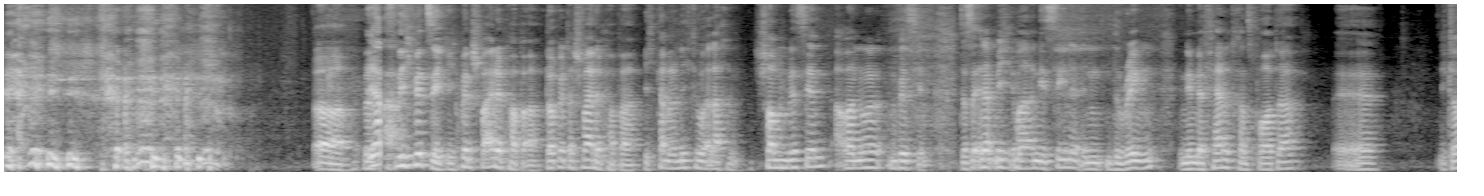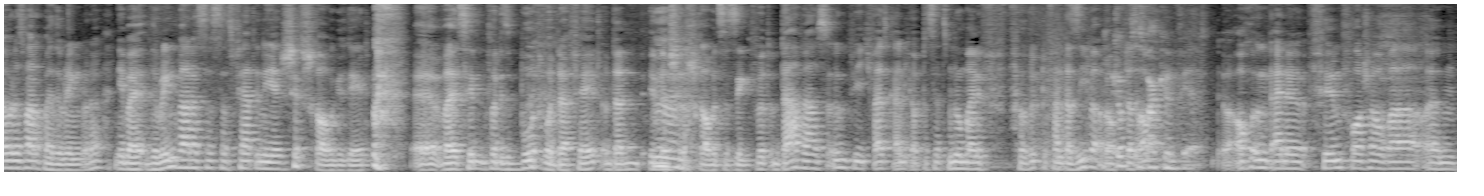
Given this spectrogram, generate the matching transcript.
Ah, das Ja. ist nicht witzig. Ich bin Schweinepapa. Doppelter Schweinepapa. Ich kann da nicht drüber lachen. Schon ein bisschen, aber nur ein bisschen. Das erinnert mich immer an die Szene in The Ring, in dem der Pferdetransporter, äh, ich glaube, das war doch bei The Ring, oder? Nee, bei The Ring war das, dass das Pferd in die Schiffsschraube gerät, äh, weil es hinten von diesem Boot runterfällt und dann in der Schiffsschraube zersinkt wird. Und da war es irgendwie, ich weiß gar nicht, ob das jetzt nur meine verrückte Fantasie war oder ich ob glaube, das, das auch war kein Pferd. auch irgendeine Filmvorschau war, ähm,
